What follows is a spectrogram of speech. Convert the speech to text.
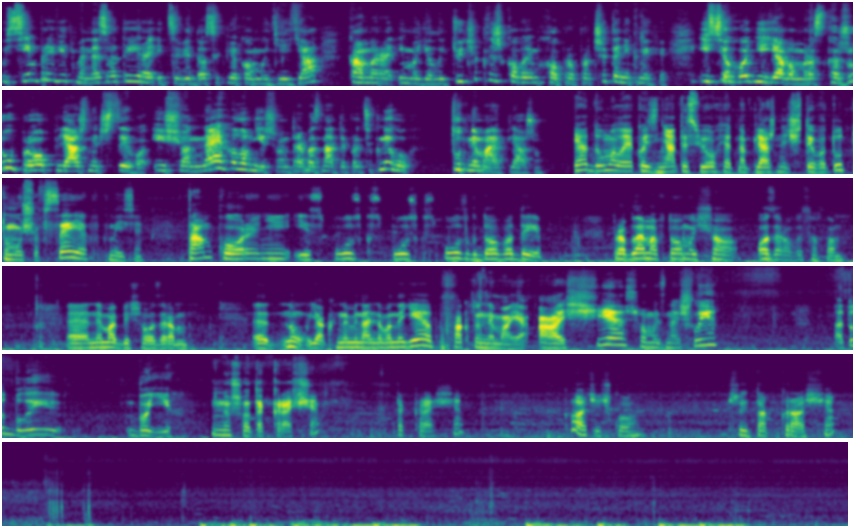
Усім привіт! Мене звати Іра, і це відосик, в якому є я, камера і моє летюче книжкове імхо про прочитані книги. І сьогодні я вам розкажу про пляжне чтиво. І що найголовніше вам треба знати про цю книгу, тут немає пляжу. Я думала якось зняти свій огляд на пляжне чтиво тут, тому що все як в книзі. Там корені і спуск, спуск, спуск до води. Проблема в тому, що озеро висохло. Е, нема більше озера. Е, ну як номінально вона є, по факту немає. А ще що ми знайшли? А тут були бої. Ну що, так краще? Так краще. Качечко. Чи так краще?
